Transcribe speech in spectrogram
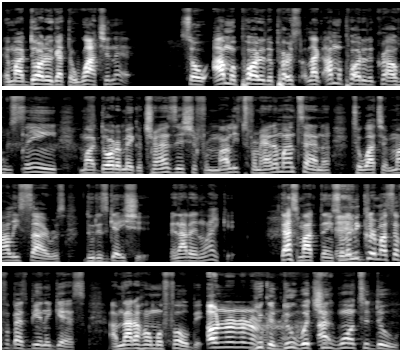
And my daughter got to watching that. So I'm a part of the person, like I'm a part of the crowd who's seen my daughter make a transition from Molly, from Hannah Montana to watching Molly Cyrus do this gay shit, and I didn't like it. That's my thing. So let me clear myself up as being a guest. I'm not a homophobic. Oh no no no. You can no, do no. what you I- want to do,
